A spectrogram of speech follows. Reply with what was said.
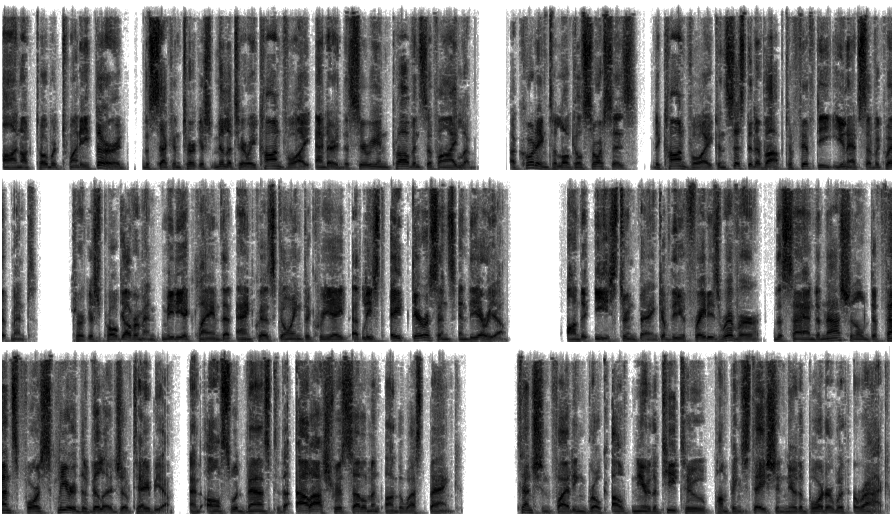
On October 23, the second Turkish military convoy entered the Syrian province of Idlib. According to local sources, the convoy consisted of up to 50 units of equipment. Turkish pro-government media claim that Ankara is going to create at least eight garrisons in the area. On the eastern bank of the Euphrates River, the Sanda National Defense Force cleared the village of Tabia, and also advanced to the Al-Ashra settlement on the west bank. Tension fighting broke out near the T2 pumping station near the border with Iraq.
